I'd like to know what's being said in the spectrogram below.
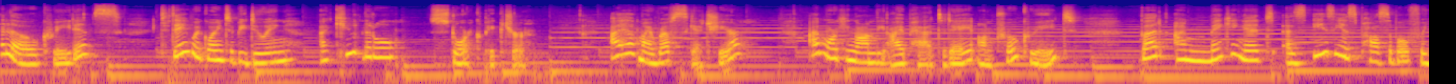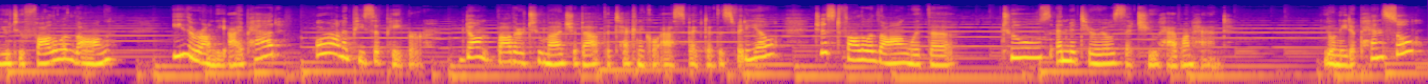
Hello, creatives! Today we're going to be doing a cute little stork picture. I have my rough sketch here. I'm working on the iPad today on Procreate, but I'm making it as easy as possible for you to follow along either on the iPad or on a piece of paper. Don't bother too much about the technical aspect of this video, just follow along with the tools and materials that you have on hand. You'll need a pencil,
